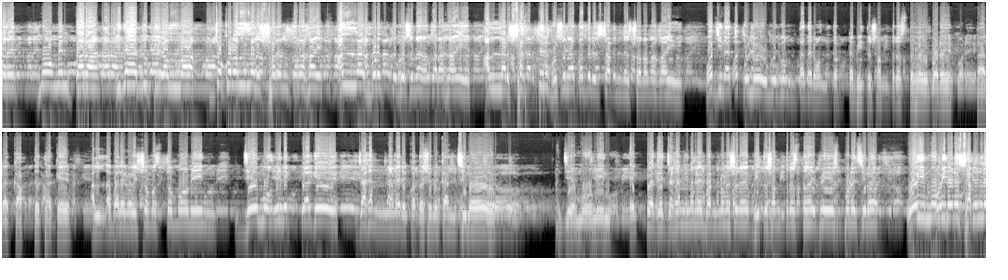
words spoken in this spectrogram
বলেন, মুমিন তারা যখন আল্লাহর স্মরণ করা হয়, আল্লাহর বরত্ব ঘোষণা করা হয়, আল্লাহর শাস্তির ঘোষণা তাদের সামনে শোনানো হয় তাদের অন্তরটা ভীত সন্ত্রস্ত হয়ে পড়ে, তারা কাঁপতে থাকে। আল্লাহ বলেন, ওই সমস্ত মুমিন, যে মুমিন একটু আগে জাহান্নামের কথা শুনে কাঁদছিল যে মুমিন আগে জাহান্নামে বর্ণনা শুনে ভীত সন্ত্রস্ত হয়ে পড়েছিল। ওই মুমিনের সামনে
